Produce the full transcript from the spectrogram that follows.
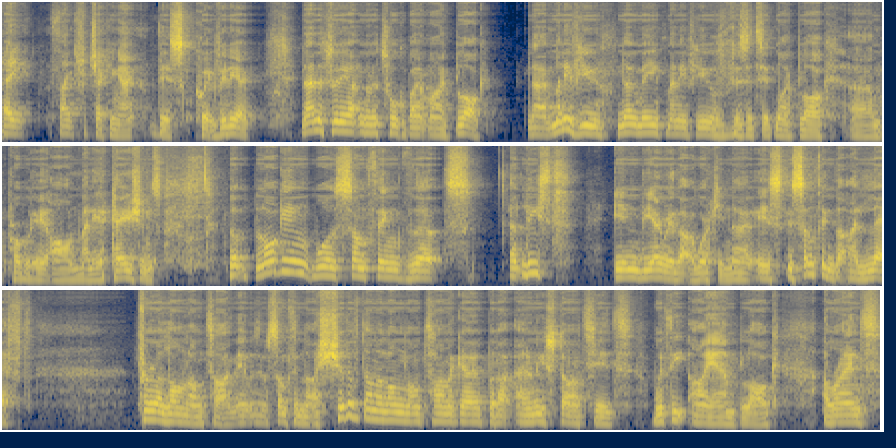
Hey, thanks for checking out this quick video. Now in this video I'm going to talk about my blog. Now many of you know me, many of you have visited my blog um, probably on many occasions. But blogging was something that, at least in the area that I work in now, is, is something that I left for a long, long time. It was, it was something that I should have done a long, long time ago, but I only started with the IM blog around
